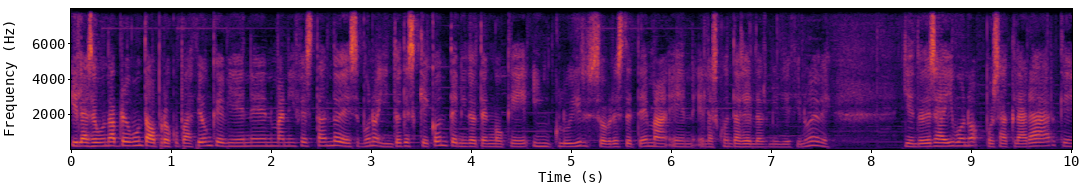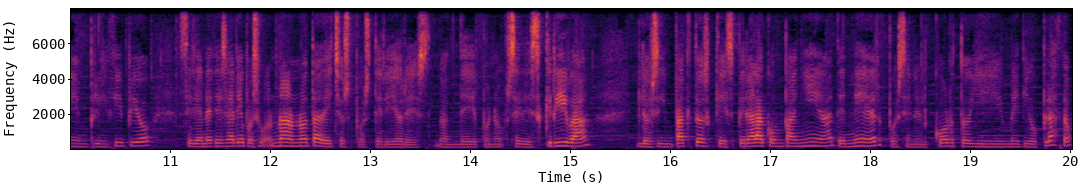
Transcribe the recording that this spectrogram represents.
Y la segunda pregunta o preocupación que vienen manifestando es, bueno, ¿y entonces qué contenido tengo que incluir sobre este tema en, las cuentas del 2019? Y entonces ahí, bueno, pues aclarar que en principio sería necesaria pues una nota de hechos posteriores, donde, bueno, se describa los impactos que espera la compañía tener pues, en el corto y medio plazo.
